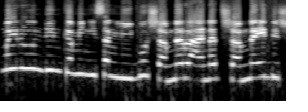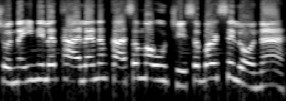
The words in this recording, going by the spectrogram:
Mayroon din kaming isang libo siyam na raan at siyam na edisyon na inilathala ng Casa Mauchi sa Barcelona.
